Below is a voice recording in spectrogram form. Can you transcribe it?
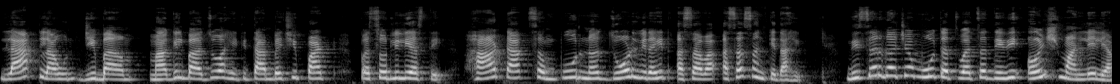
लाक लावून जी बा मागील बाजू आहे ती तांब्याची पाट पसरलेली असते. हा टाक संपूर्ण जोडविरहित असावा असा संकेत आहे. निसर्गाच्या मूळ तत्वाचा देवी अंश मानलेल्या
